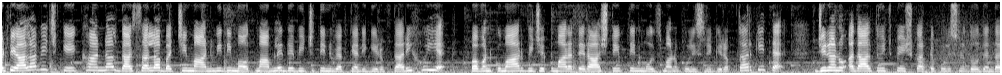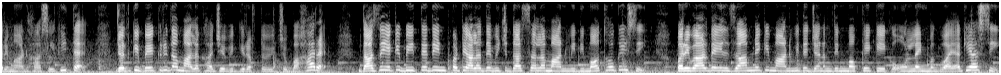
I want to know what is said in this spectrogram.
ਪਟਿਆਲਾ ਵਿੱਚ ਕੇਕ ਖਾਣ ਨਾਲ 10 ਸਾਲਾ ਬੱਚੀ ਮਾਨਵੀ ਦੀ ਮੌਤ ਮਾਮਲੇ ਦੇ ਵਿੱਚ ਤਿੰਨ ਵਿਅਕਤੀਆਂ ਦੀ ਗ੍ਰਿਫਤਾਰੀ ਹੋਈ ਹੈ। ਪਵਨ ਕੁਮਾਰ, ਵਿਜੇ ਕੁਮਾਰ ਅਤੇ ਰਾਜਦੀਪ ਤਿੰਨ ਮੁਲਜ਼ਮਾਂ ਨੂੰ ਪੁਲਿਸ ਨੇ ਗ੍ਰਿਫਤਾਰ ਕੀਤਾ ਹੈ, ਜਿਨ੍ਹਾਂ ਨੂੰ ਅਦਾਲਤ ਵਿੱਚ ਪੇਸ਼ ਕਰਕੇ ਪੁਲਿਸ ਨੇ 2 ਦਿਨ ਦਾ ਰਿਮਾਂਡ ਹਾਸਲ ਕੀਤਾ ਹੈ। ਜਦਕਿ ਬੇਕਰੀ ਦਾ ਮਾਲਕ ਹਜੇ ਵੀ ਗ੍ਰਿਫਤ ਵਿੱਚੋਂ ਬਾਹਰ ਹੈ। ਦੱਸਦੇ ਹੈ ਕਿ ਬੀਤੇ ਦਿਨ ਪਟਿਆਲਾ ਦੇ ਵਿੱਚ 10 ਸਾਲਾ ਮਾਨਵੀ ਦੀ ਮੌਤ ਹੋ ਗਈ ਸੀ। ਪਰਿਵਾਰ ਦੇ ਇਲਜ਼ਾਮ ਨੇ ਕਿ ਮਾਨਵੀ ਦੇ ਜਨਮ ਦਿਨ ਮੌਕੇ ਕੇਕ ਆਨਲਾਈਨ ਮੰਗਵਾਇਆ ਗਿਆ ਸੀ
